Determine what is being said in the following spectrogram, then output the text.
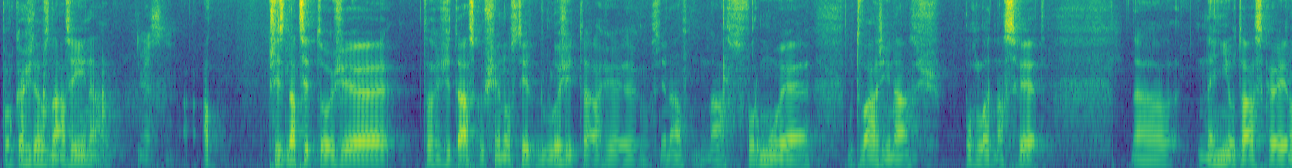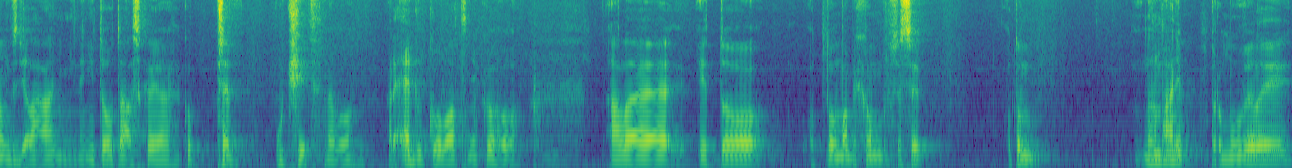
pro každého z nás je jiná. Jasně. A přiznat si to, že ta žitá zkušenost je důležitá, že vlastně nás, nás formuje, utváří náš pohled na svět, není otázka jenom vzdělání, není to otázka jako přeučit nebo reedukovat někoho, ale je to o tom, abychom prostě si o tom normálně promluvili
